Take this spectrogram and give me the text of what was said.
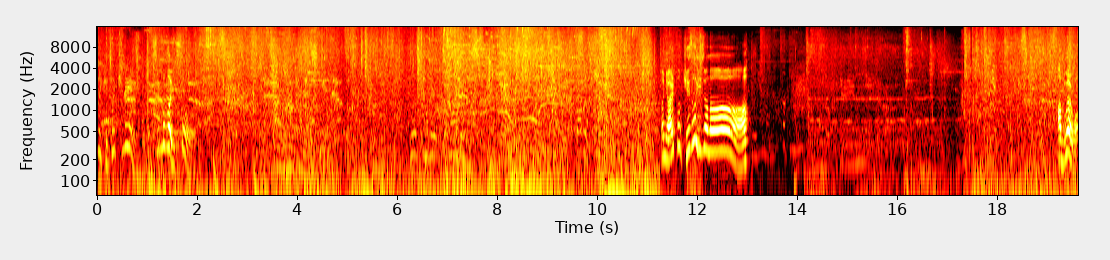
괜찮긴 해 쓸모가 있어 아니 알파 개석이잖아 아 뭐야 이거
